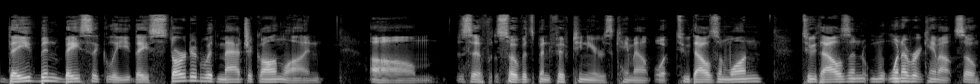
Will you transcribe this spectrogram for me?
they've been basically, they started with Magic Online. Um, so so if it's been 15 years, came out, what, 2001, 2000, whenever it came out. So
